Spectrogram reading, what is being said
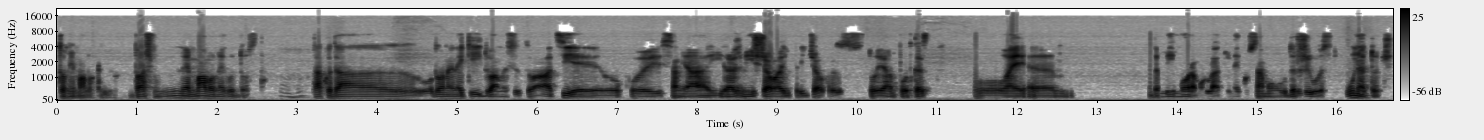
to mi je malo krivo. Baš ne malo nego dosta. Mhm. Tako da od one neke idealne situacije o kojoj sam ja i razmišljao i pričao kroz to jedan podcast, ovaj, da mi moramo gledati neku samoudrživost unatoč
